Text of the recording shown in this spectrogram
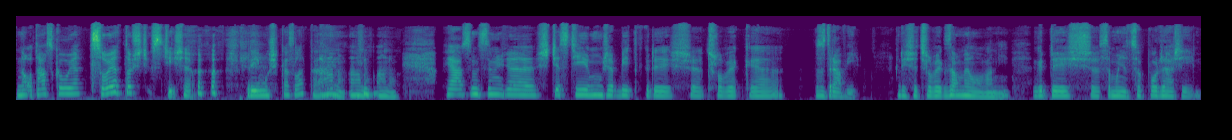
No otázkou je, co je to štěstí, že? Prýmuška zlatá. Ano, ano, ano. Já si myslím, že štěstí může být, když člověk je zdravý, když je člověk zamilovaný, když se mu něco podaří,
